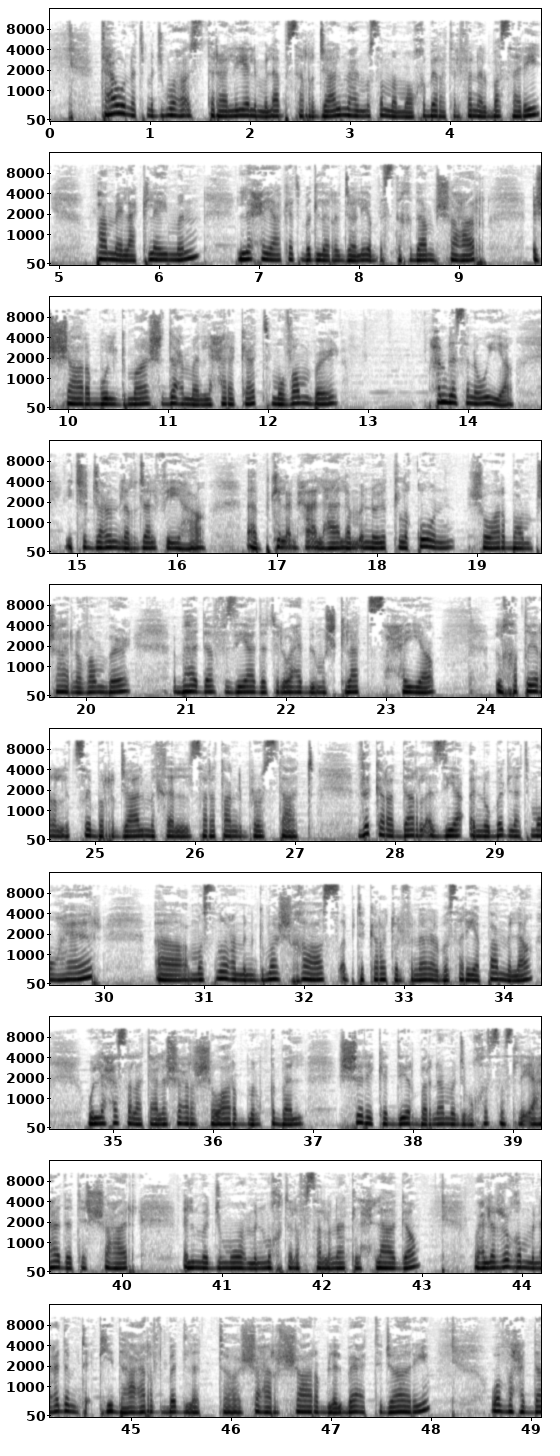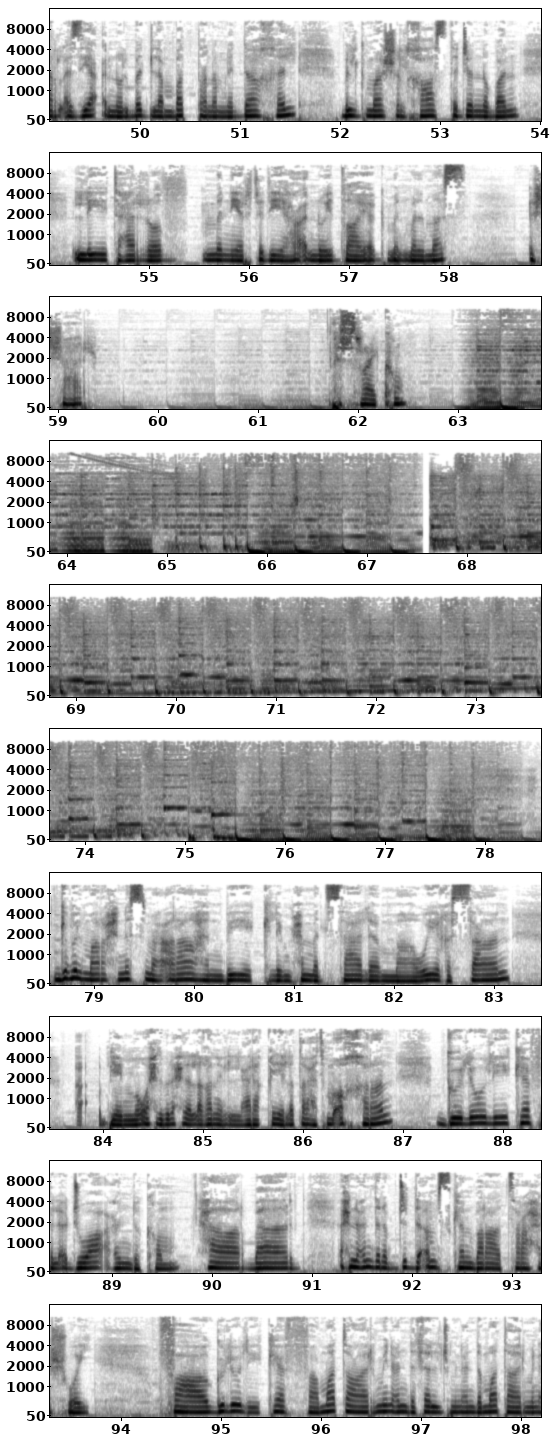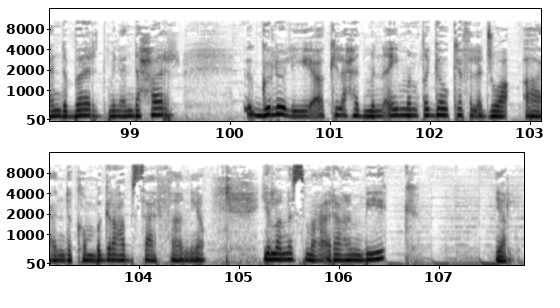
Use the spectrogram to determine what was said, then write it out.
تعاونت مجموعة أسترالية لملابس الرجال مع المصممة وخبيرة الفن البصري باميلا كليمن لحياكة بدلة رجالية باستخدام شعر الشارب والقماش دعما لحركة موفمبر حملة سنوية يتشجعون الرجال فيها آه، بكل أنحاء العالم أنه يطلقون شواربهم بشهر نوفمبر بهدف زيادة الوعي بالمشكلات الصحية الخطيرة اللي تصيب الرجال مثل سرطان البروستات. ذكرت دار الأزياء أنه بدلة موهير آه، مصنوعة من قماش خاص ابتكرته الفنانة البصرية باميلا واللي حصلت على شعر الشوارب من قبل شركة تدير برنامج مخصص لإعادة الشعر المجموع من مختلف صالونات الحلاقة. وعلى الرغم من عدم تأكيدها عرض بدلة شعر الشارب للبيع التجاري وضحت دار الأزياء أنه البدلة مبطنة من الداخل بالقماش الخاص تجنبا لتعرض من يرتديها أنه يتضايق من ملمس الشعر إيش رأيكم؟ قبل ما راح نسمع أراهن بيك لمحمد سالم وغسان يعني واحدة من أحلى الأغاني العراقية اللي طلعت مؤخرا قولوا لي كيف الأجواء عندكم؟ حار بارد إحنا عندنا بجدة أمس كان براد صراحة شوي. فقولوا لي كيف مطر مين عنده ثلج مين عنده مطر مين عنده برد مين عنده حر؟ قولوا لي كل أحد من أي منطقة وكيف الأجواء عندكم؟ بقراها بالساعة الثانية. يلا نسمع أراهن بيك. يلا.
